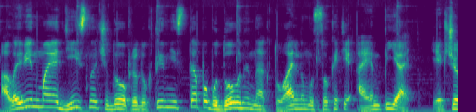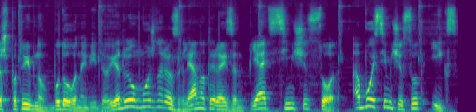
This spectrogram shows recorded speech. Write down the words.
але він має дійсно чудову продуктивність та побудований на актуальному сокеті AM5. Якщо ж потрібно вбудоване відеоядро, можна розглянути Ryzen 5 7600 або 7600X.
